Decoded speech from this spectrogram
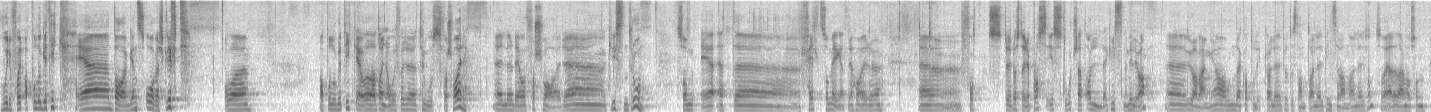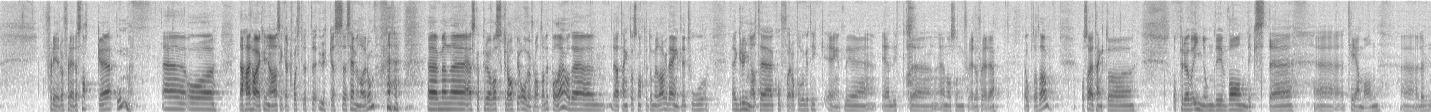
Hvorfor apologetikk er dagens overskrift. Og apologetikk er jo et annet ord for trosforsvar, eller det å forsvare kristen tro, som er et felt som egentlig har fått større og større plass i stort sett alle kristne miljøer. Uh, uavhengig av om det er katolikker, eller protestanter eller pinsevenner, eller sånt, så er det der noe som flere og flere snakker om. Eh, og det her har jeg kunnet sikkert holdt et ukes seminar om. eh, men eh, jeg skal prøve å skrape i overflata litt på det. Og det, det jeg har tenkt å snakke litt om i dag, det er egentlig to grunner til hvorfor apologetikk egentlig er, litt, er noe som flere og flere er opptatt av. Og så har jeg tenkt å, å prøve innom de vanligste eh, temaene, eller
